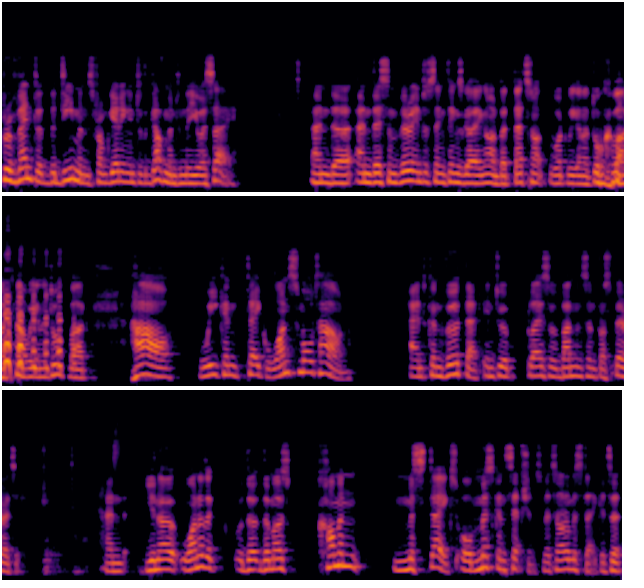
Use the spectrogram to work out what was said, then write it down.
prevented the demons from getting into the government in the USA. And uh, and there's some very interesting things going on, but that's not what we're going to talk about now. We're going to talk about how we can take one small town and convert that into a place of abundance and prosperity. And you know, one of the the, the most common mistakes or misconceptions. That's not a mistake. It's a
